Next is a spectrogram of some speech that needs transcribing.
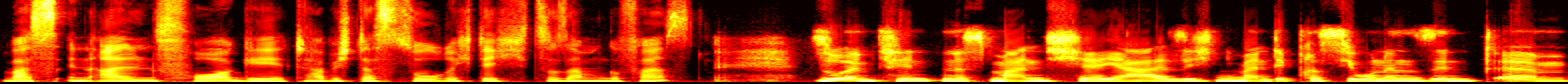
was in allen vorgeht. Habe ich das so richtig zusammengefasst? So empfinden es manche, ja. Also ich meine, Depressionen sind ähm,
